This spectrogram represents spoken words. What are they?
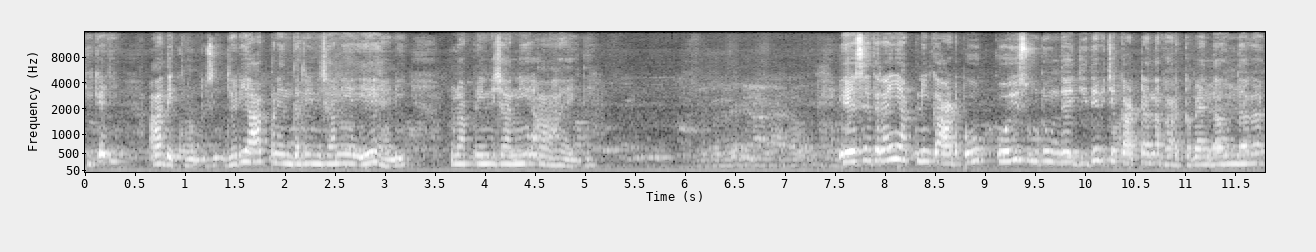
ਠੀਕ ਹੈ ਜੀ? ਆਹ ਦੇਖੋ ਹੁਣ ਤੁਸੀਂ, ਜਿਹੜੀ ਆਹ ਆਪਣੇ ਅੰਦਰਲੀ ਨਿਸ਼ਾਨੀ ਇਹ ਹੈ ਨਹੀਂ। ਹੁਣ ਆਪਣੀ ਨਿਸ਼ਾਨੀ ਆਹ ਹੈ ਇਹਦੀ। ਇਸੇ ਤਰ੍ਹਾਂ ਹੀ ਆਪਣੀ ਕਾਟ ਪਊ, ਕੋਈ ਸੂਟ ਹੁੰਦਾ ਜਿਹਦੇ ਵਿੱਚ ਕਾਟਾਂ ਦਾ ਫ਼ਰਕ ਪੈਂਦਾ ਹੁੰਦਾਗਾ।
